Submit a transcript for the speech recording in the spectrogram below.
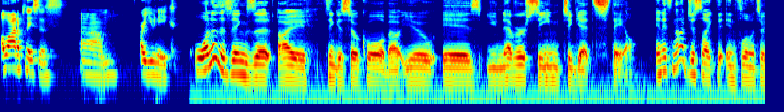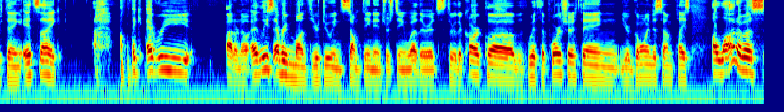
a lot of places um, are unique. One of the things that I think is so cool about you is you never seem to get stale. And it's not just like the influencer thing. It's like like every I don't know, at least every month you're doing something interesting, whether it's through the car club, with the Porsche thing, you're going to some place. A lot of us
